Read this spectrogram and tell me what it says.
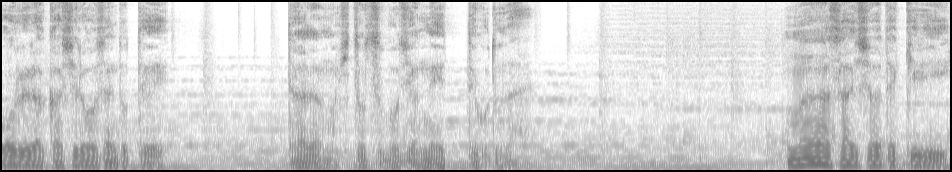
俺ら頭補佐にとってただの一坪じゃねえってことだまあ最初はてっきり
